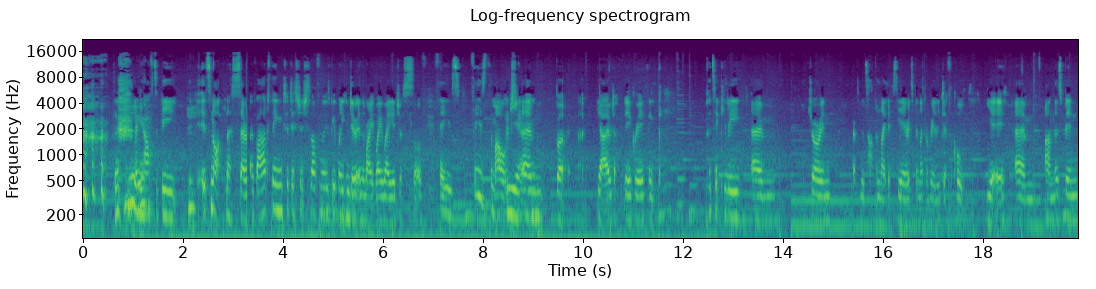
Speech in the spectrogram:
and you have to be it's not necessarily a bad thing to distance yourself from those people. And you can do it in the right way where you just sort of phase phase them out. Yeah. um, but yeah I would definitely agree. I think particularly um, during everything that's happened like this year it's been like a really difficult year. Um, and there's been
